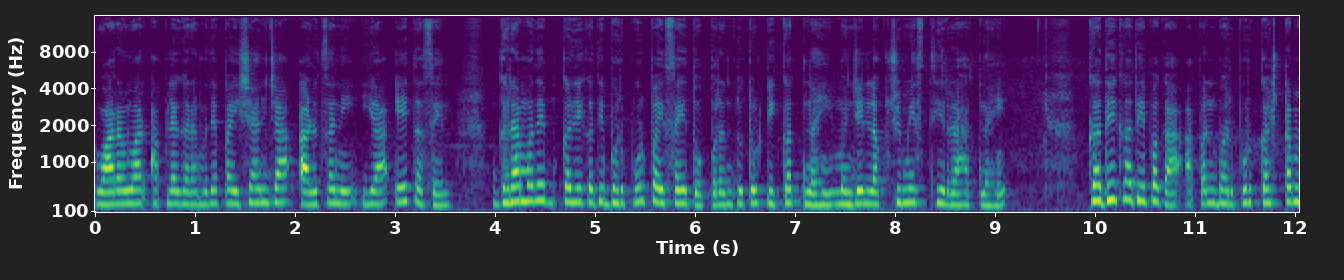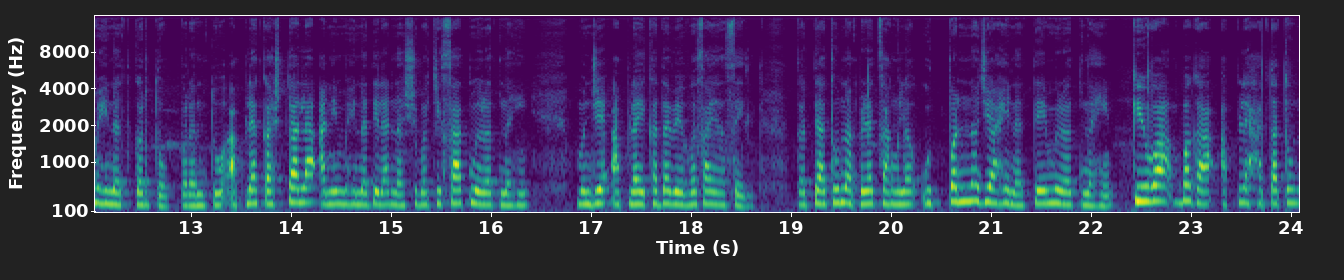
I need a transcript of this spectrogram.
वारंवार आपल्या घरामध्ये पैशांच्या अडचणी या येत असेल. घरामध्ये कधी कधी भरपूर पैसा येतो परंतु तो टिकत नाही म्हणजे लक्ष्मी स्थिर राहत नाही. कधी कधी बघा आपण भरपूर कष्ट मेहनत करतो परंतु आपल्या कष्टाला आणि मेहनतीला नशिबाची साथ मिळत नाही. म्हणजे आपला एखादा व्यवसाय असेल तर त्यातून आपल्याला चांगलं उत्पन्न जे आहे ना ते मिळत नाही. किंवा बघा आपल्या हातातून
